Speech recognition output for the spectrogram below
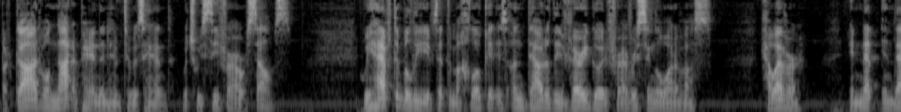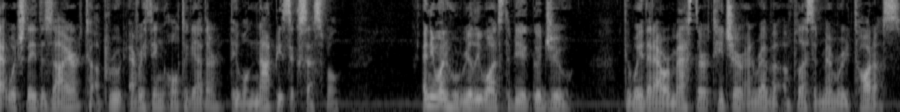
But God will not abandon him to his hand, which we see for ourselves. We have to believe that the machloket is undoubtedly very good for every single one of us. However, in that, in that which they desire to uproot everything altogether, they will not be successful Anyone who really wants to be a good Jew, the way that our master, teacher, and Rebbe of blessed memory taught us,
